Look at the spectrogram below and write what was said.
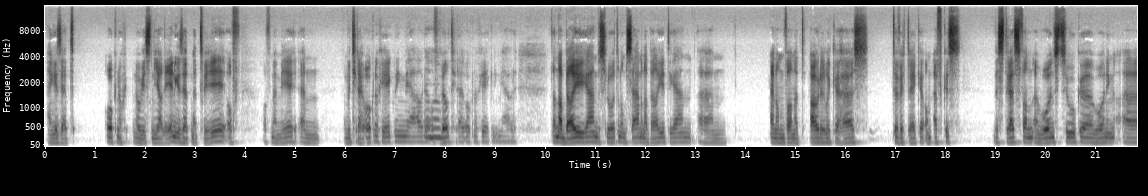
En je bent ook nog, nog eens niet alleen. Je bent met twee of, of met meer. En dan moet je daar ook nog rekening mee houden. Of wilt je daar ook nog rekening mee houden. Dan naar België gegaan, besloten om samen naar België te gaan. ehm, en om van het ouderlijke huis te vertrekken. Om even de stress van een woonst zoeken, een woning eh,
